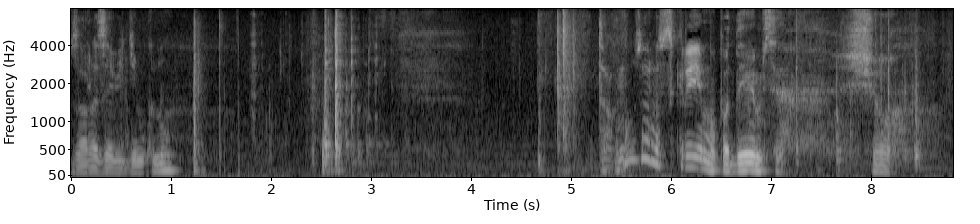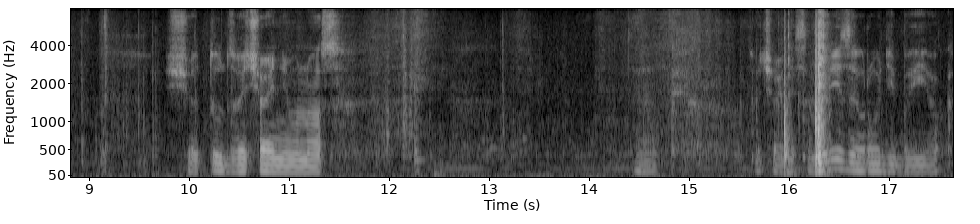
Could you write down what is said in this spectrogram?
Зараз я відімкну. Так, ну зараз скриємо, подивимося, що, що тут звичайні у нас. Так, звичайні саморізи вроді би як.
